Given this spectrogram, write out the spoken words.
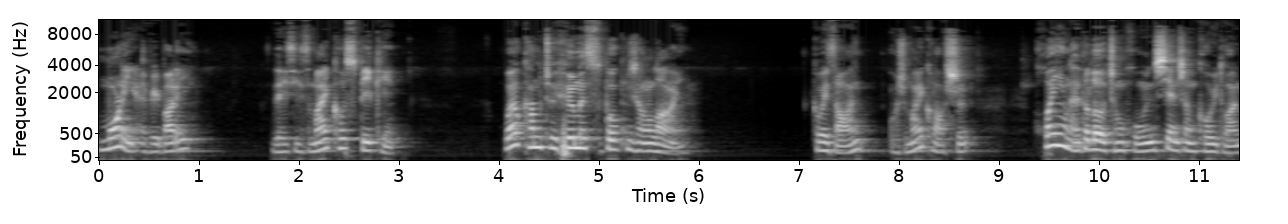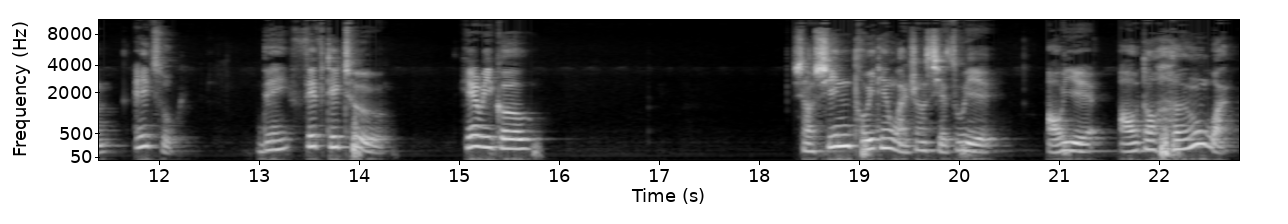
Morning, everybody. This is Michael speaking. Welcome to Human Spoken Online. 各位早安，我是 Michael 老师，欢迎来到乐成红文线上口语团 A 组 Day Fifty Two. Here we go. 小新头一天晚上写作业，熬夜熬到很晚，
